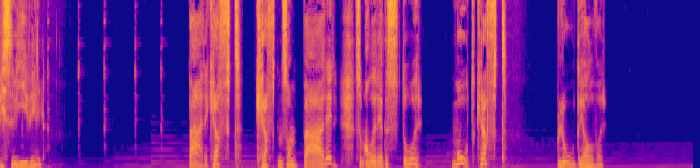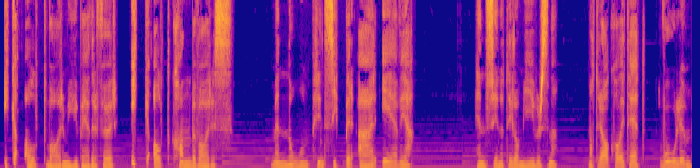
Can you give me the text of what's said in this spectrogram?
hvis vi vil. Bærekraft, kraften som bærer, som allerede står, motkraft, blodig alvor. Ikke alt var mye bedre før, ikke alt kan bevares men noen prinsipper er evige. Hensynet til omgivelsene, materialkvalitet, volum,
